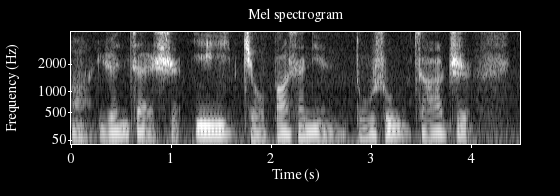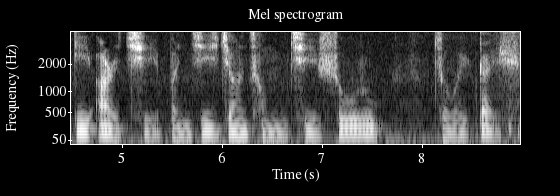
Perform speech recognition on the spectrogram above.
啊，原载是一九八三年《读书》杂志第二期，本集将从其收入作为待续。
